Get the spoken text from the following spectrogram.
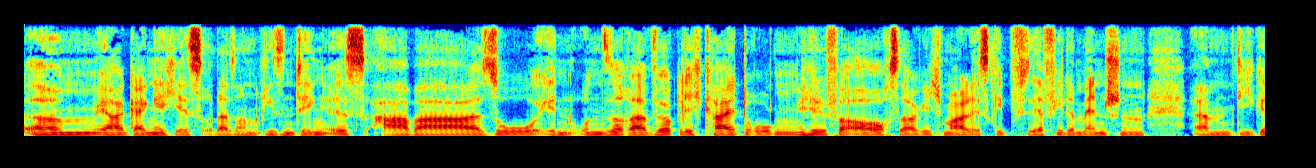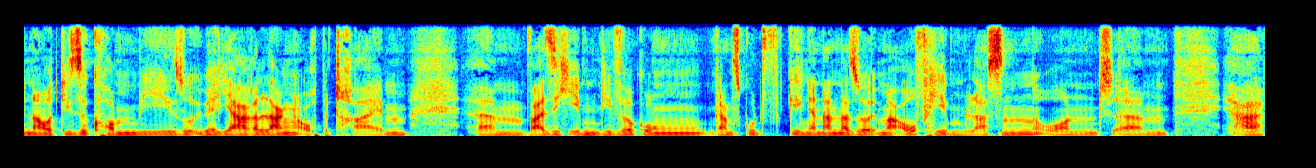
ähm, ja, gängig ist oder so ein Riesending ist, aber so in unserer Wirklichkeit, Drogenhilfe auch, sage ich mal, es gibt sehr viele Menschen, ähm, die genau diese Kombi so über Jahre lang auch betreiben ähm, weil sich eben die Wirkungen ganz gut gegeneinander so immer aufheben lassen. Und ähm, ja,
